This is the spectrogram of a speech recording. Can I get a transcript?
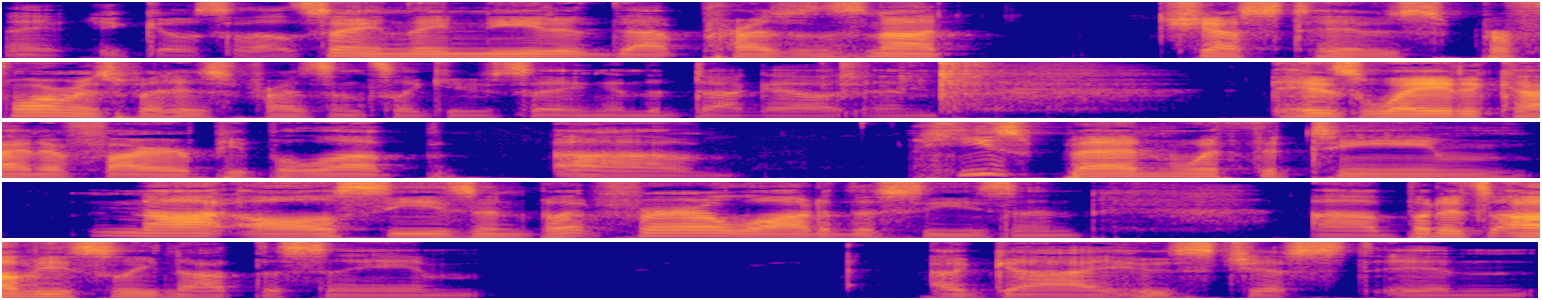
it goes without saying, they needed that presence, not just his performance, but his presence, like you were saying, in the dugout and his way to kind of fire people up. Um, he's been with the team not all season, but for a lot of the season. uh, but it's obviously not the same. A guy who's just in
